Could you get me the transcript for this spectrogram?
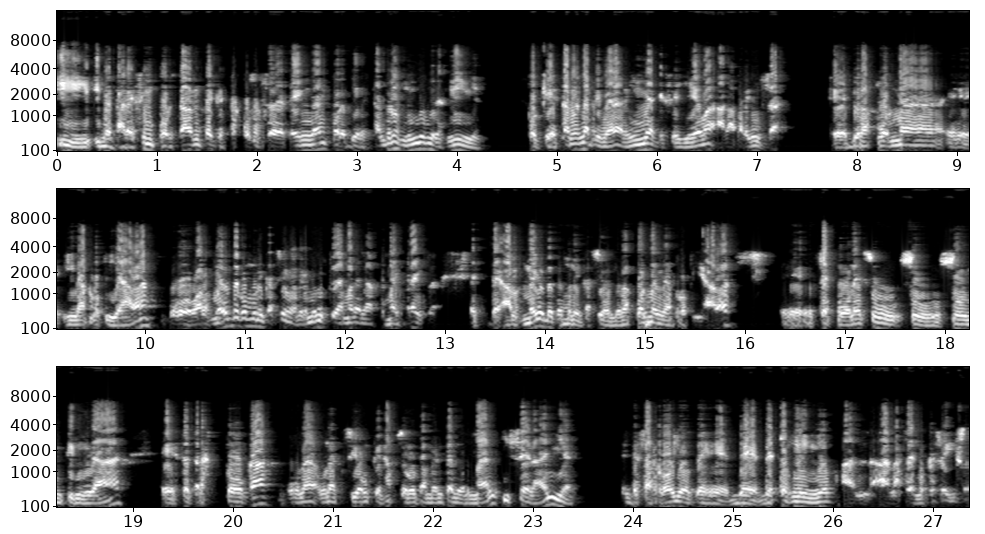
y, me parece importante que estas cosas se detengan por el bienestar de los niños y las niñas, porque esta no es la primera niña que se lleva a la prensa de una forma inapropiada o a los medios de comunicación, a mí me gusta llamar la forma de prensa, este, a los medios de comunicación de una forma inapropiada eh, se pone su, su, su intimidad, eh, se trastoca una, una acción que es absolutamente normal y se daña el desarrollo de, de, estos niños al, al, hacer lo que se hizo.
